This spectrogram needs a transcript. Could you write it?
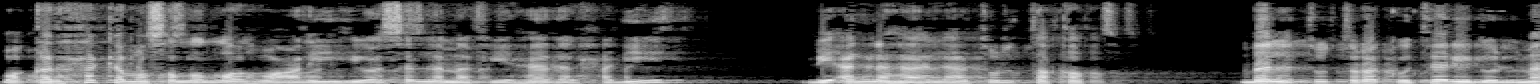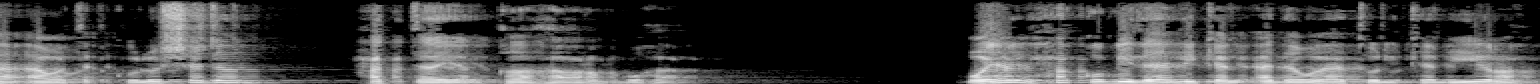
وقد حكم صلى الله عليه وسلم في هذا الحديث بأنها لا تلتقط. بل تترك ترد الماء وتأكل الشجر حتى يلقاها ربها. ويلحق بذلك الأدوات الكبيرة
